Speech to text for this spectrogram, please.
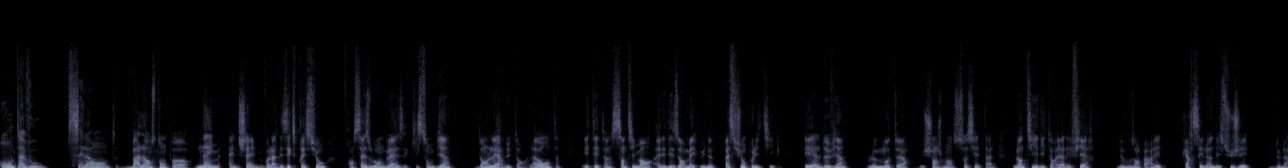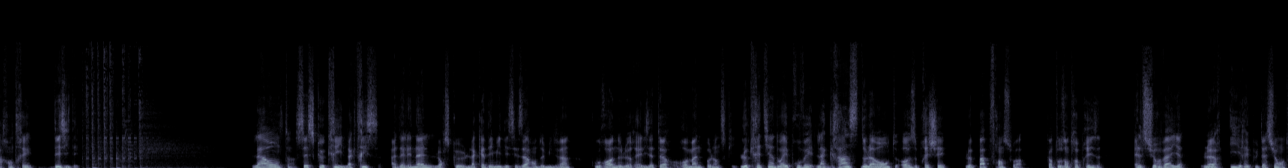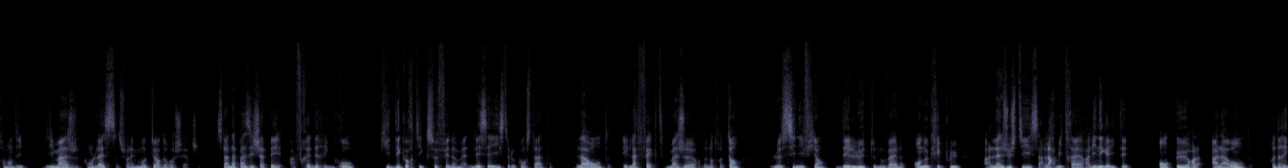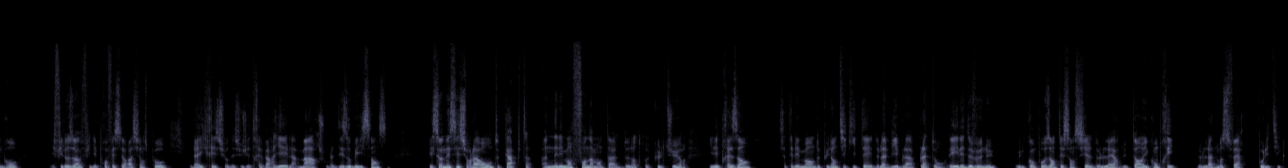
Honte à vous, c'est la honte, balance ton porc, name and shame. Voilà des expressions françaises ou anglaises qui sont bien dans l'air du temps. La honte était un sentiment, elle est désormais une passion politique et elle devient le moteur du changement sociétal. L'anti-éditorial est fier de vous en parler car c'est l'un des sujets de la rentrée des idées. La honte, c'est ce que crie l'actrice Adèle Haenel lorsque l'Académie des Césars en 2020 couronne le réalisateur Roman Polanski. Le chrétien doit éprouver la grâce de la honte, ose prêcher le pape François. Quant aux entreprises, elles surveillent leur e-réputation, autrement dit, l'image qu'on laisse sur les moteurs de recherche. Cela n'a pas échappé à Frédéric Gros, qui décortique ce phénomène. L'essayiste le constate, la honte est l'affect majeur de notre temps, le signifiant des luttes nouvelles. On ne crie plus à l'injustice, à l'arbitraire, à l'inégalité, on hurle à la honte. Frédéric Gros est philosophe, il est professeur à Sciences Po, il a écrit sur des sujets très variés, la marche ou la désobéissance, et son essai sur la honte capte un élément fondamental de notre culture. Il est présent, cet élément, depuis l'Antiquité, de la Bible à Platon, et il est devenu une composante essentielle de l'ère du temps, y compris de l'atmosphère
